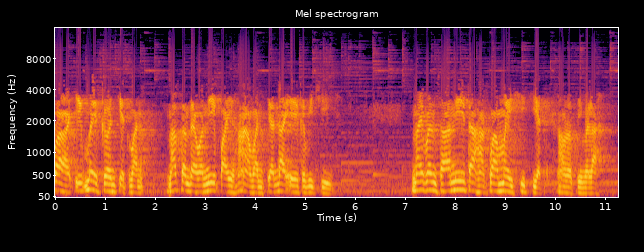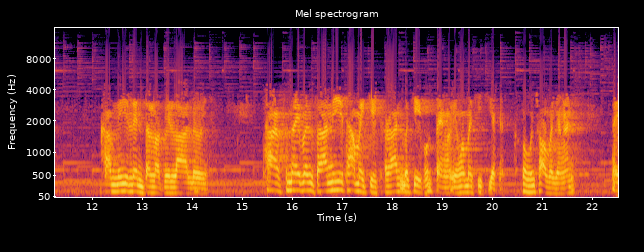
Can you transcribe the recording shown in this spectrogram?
ว่าอีกไม่เกินเจ็ดวัน นับตั้งแต่วันนี้ไปห้าวันจะได้เอกวิชี ในพรรษานี้ถ้าหากว่าไม่ขี้เกียจเอาละสิเวลาคำนี้เล่นตลอดเวลาเลย ถ้าในพรรษานี้ถ้าไม่เกียจคร้านเมื่อกี้ผมแต่งเอาเองว่าไม่ขี้เกียจเนี่ย พราะผมชอบว่าอย่างนั้นไอ้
